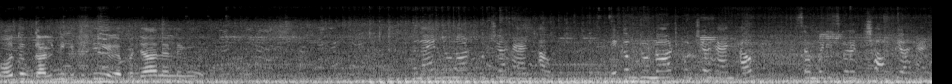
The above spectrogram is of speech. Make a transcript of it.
वो तो गल नहीं कितनी पंजाह ले लेंगे Ekam, do not put your hand out. Somebody's going to chop your hand.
